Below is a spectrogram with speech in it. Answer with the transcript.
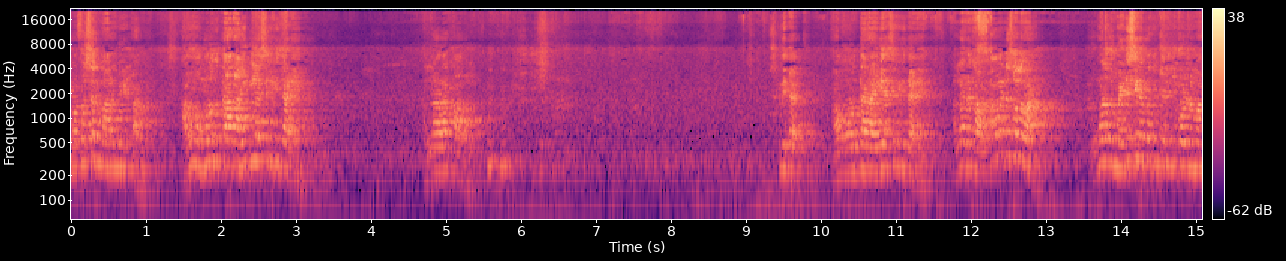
ப்ரொஃபஸர் மாறும் இருப்பாங்க. அவங்க உங்களுக்கு தர ஐடியாஸ் இருக்குதானே அல்லாட காலம் சரியா? அவங்களுக்கு உங்களுக்கு தர ஐடியாஸ் இருக்குதானே அல்லாட காலம் அவங்கள்ட்ட சொல்ல வேண்டாம் உங்களுக்கு மெடிசினை பத்தி தெரிஞ்சுக்கொள்ளணுமா?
